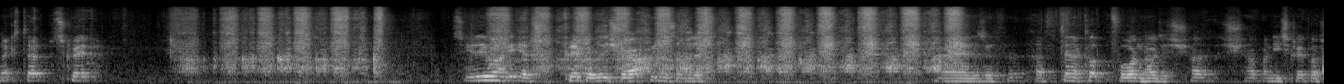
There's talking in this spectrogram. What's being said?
Next step, scrape. So you really want to get your scraper really sharp when you do some of this. Uh, there's a, I've done a clip before on how to sharp, sharpen these scrapers.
